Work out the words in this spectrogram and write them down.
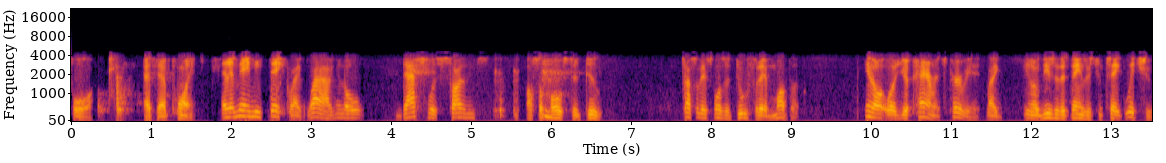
for at that point. And it made me think, like, wow, you know, that's what sons are supposed to do. That's what they're supposed to do for their mother, you know, or your parents. Period. Like, you know, these are the things that you take with you.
